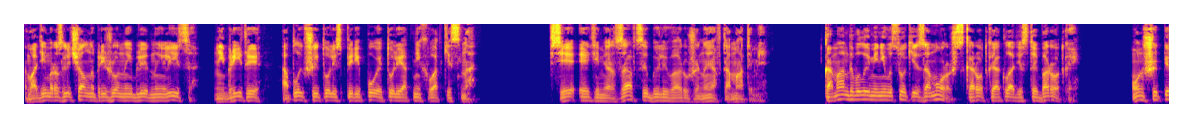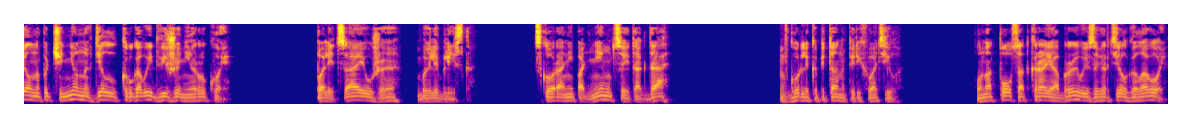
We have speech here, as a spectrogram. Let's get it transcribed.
Вадим различал напряженные бледные лица, небритые, оплывшие то ли с перепоя, то ли от нехватки сна. Все эти мерзавцы были вооружены автоматами. Командовал ими невысокий заморож с короткой окладистой бородкой. Он шипел на подчиненных, делал круговые движения рукой. Полицаи уже были близко. Скоро они поднимутся, и тогда... В горле капитана перехватило. Он отполз от края обрыва и завертел головой.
